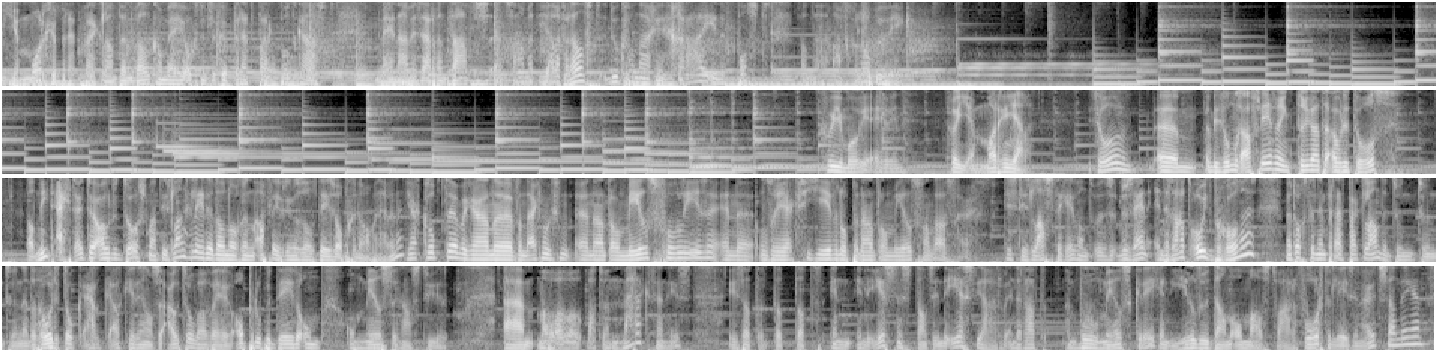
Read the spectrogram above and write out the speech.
Goedemorgen pretparkland en welkom bij je ochtendelijke pretpark podcast. Mijn naam is Erwin Taats en samen met Jelle Verelst doe ik vandaag een graai in de post van de afgelopen weken. Goedemorgen, Erwin. Goedemorgen Jelle. Zo, ehm, een bijzondere aflevering terug uit de oude doos. Wel niet echt uit de oude doos, maar het is lang geleden dat we nog een aflevering zoals deze opgenomen hebben. Hè? Ja, klopt. Hè. We gaan eh, vandaag nog eens een, een aantal mails voorlezen en eh, onze reactie geven op een aantal mails van luisteraars. Het is, het is lastig, hè, want we, we zijn inderdaad ooit begonnen met Ochtend in Pretparkland. En toen, toen, toen, en dat hoorde ik ook elke, elke keer in onze outro, waar wij oproepen deden om, om mails te gaan sturen. Ehm, maar wat, wat we merkten is, is dat, dat, dat in, in de eerste instantie, in de eerste jaren, we inderdaad een boel mails kregen. En die hielden we dan om als het ware voor te lezen in uitzendingen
